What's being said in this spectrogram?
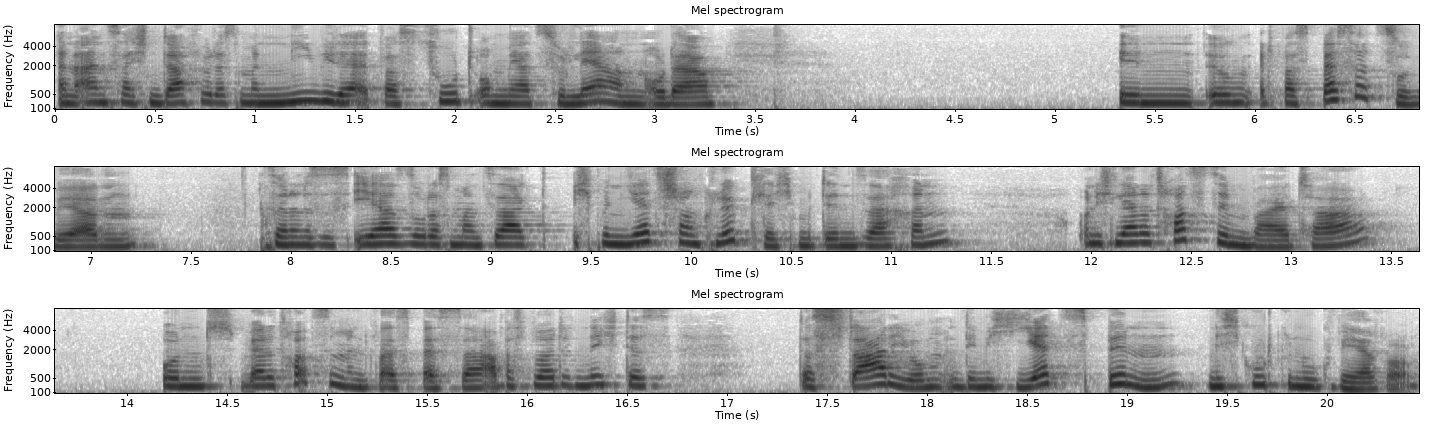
ein Anzeichen dafür, dass man nie wieder etwas tut, um mehr zu lernen oder in irgendetwas besser zu werden, sondern es ist eher so, dass man sagt, ich bin jetzt schon glücklich mit den Sachen und ich lerne trotzdem weiter und werde trotzdem etwas besser, aber es bedeutet nicht, dass das Stadium, in dem ich jetzt bin, nicht gut genug wäre.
